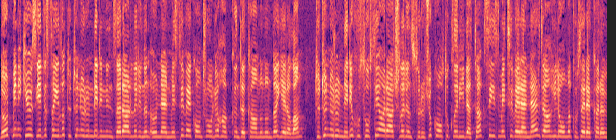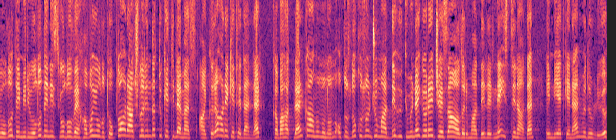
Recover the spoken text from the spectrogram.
4207 sayılı tütün ürünlerinin zararlarının önlenmesi ve kontrolü hakkında kanununda yer alan tütün ürünleri hususi araçların sürücü koltuklarıyla taksi hizmeti verenler dahil olmak üzere karayolu, demiryolu, deniz yolu ve hava yolu toplu araçlarında tüketilemez. Aykırı hareket edenler Kabahatler Kanunu'nun 39. madde hükmüne göre ceza alır maddelerine istinaden Emniyet Genel Müdürlüğü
